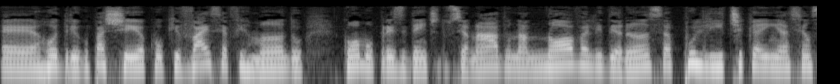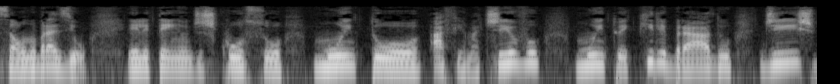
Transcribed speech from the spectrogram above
é, Rodrigo Pacheco, que vai se afirmando como presidente do Senado na nova liderança política em ascensão no Brasil. Ele tem um discurso muito afirmativo, muito equilibrado, diz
